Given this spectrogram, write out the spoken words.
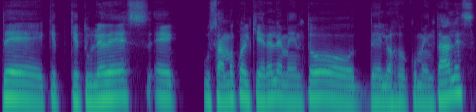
de que, que tú le des eh, usando cualquier elemento de los documentales.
